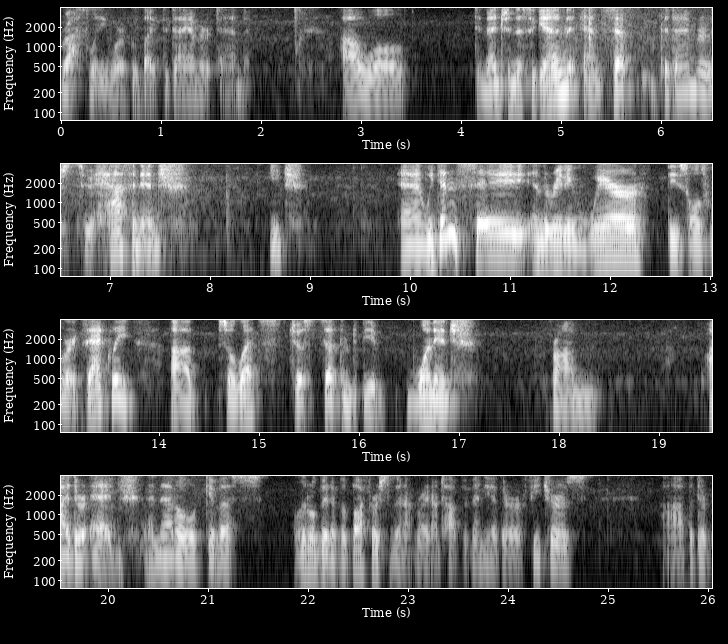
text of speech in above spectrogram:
roughly where we'd like the diameter to end. I will dimension this again and set the diameters to half an inch each. And we didn't say in the reading where these holes were exactly. Uh, so let's just set them to be one inch from either edge, and that'll give us a little bit of a buffer so they're not right on top of any other features, uh, but they're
